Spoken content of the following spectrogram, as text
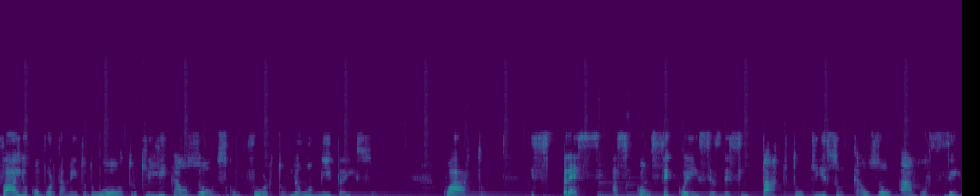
fale o comportamento do outro que lhe causou desconforto, não omita isso. Quarto, expresse as consequências desse impacto, o que isso causou a você.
